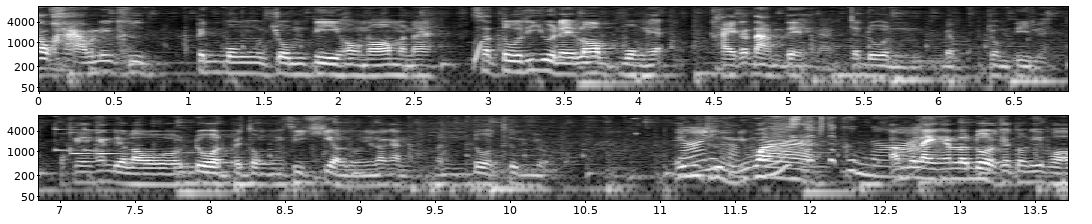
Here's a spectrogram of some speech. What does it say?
ข่าวๆนี่คือเป็นวงโจมตีของน้องมันนะศัตรูที่อยู่ในรอบวงเนี่ยใครก็ตามเตะนะจะโดนแบบโจมตีเลยโอเคงั้นเดี๋ยวเราโดดไปตรงสีเขียวตรงนี้แล้วกัน มันโดดถึงอยู่ไอมัถึงนี่ว่าเอาไม่ไรงั้นเราโดดแค่ตรงนี้พอ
